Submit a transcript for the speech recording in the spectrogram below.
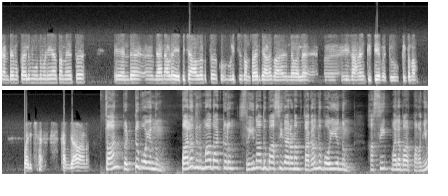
രണ്ടേ മുക്കാൽ മൂന്ന് മണി ആ സമയത്ത് എന്റെ ഞാൻ അവിടെ ഏൽപ്പിച്ച ആളുടെ അടുത്ത് വിളിച്ച് സംസാരിച്ചാണ് എന്നെ പോലെ ഈ സാധനം കിട്ടിയേ പറ്റൂ കിട്ടണം. വലിക്കാൻ കഞ്ചാവാണ്. താൻ പെട്ടുപോയെന്നും പല നിർമ്മാതാക്കളും ശ്രീനാഥ് ബാസി കാരണം തകർന്നുപോയി എന്നും ഹസീബ് മലബാർ പറഞ്ഞു.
